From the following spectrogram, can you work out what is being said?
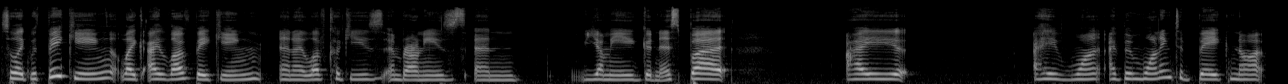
So like with baking like i love baking and i love cookies and brownies and yummy goodness but i i want i've been wanting to bake not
